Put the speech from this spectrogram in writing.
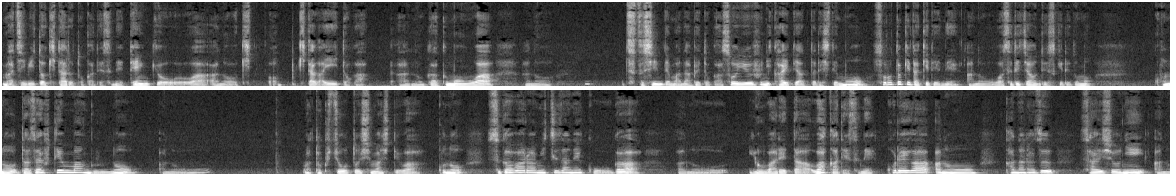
待ち人来たるとかですね天教はあの北がいいとかあの学問はあの慎んで学べとかそういうふうに書いてあったりしてもその時だけでねあの忘れちゃうんですけれどもこの太宰府天満宮のあの、まあ、特徴としましてはこの菅原道真公があの呼ばれた和歌ですねこれがあの必ず最初にあの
